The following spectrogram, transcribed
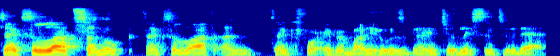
Thanks a lot, Sanoop. Thanks a lot. And thanks for everybody who is going to listen to that.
